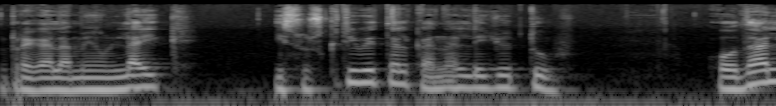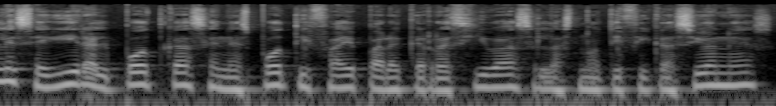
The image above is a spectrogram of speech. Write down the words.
Regálame un like y suscríbete al canal de YouTube. O dale seguir al podcast en Spotify para que recibas las notificaciones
